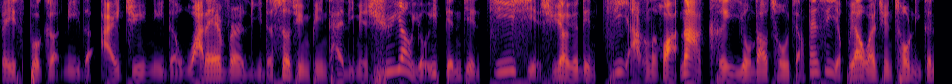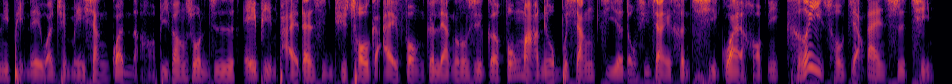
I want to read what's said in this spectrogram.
Facebook、你的 IG、你的 whatever、你的社群平台里面需要有一点点鸡血，需要有点激昂的话，那可可以用到抽奖，但是也不要完全抽你跟你品类完全没相关的哈。比方说你是 A 品牌，但是你去抽个 iPhone，跟两个东西跟风马牛不相及的东西，这样也很奇怪哈。你可以抽奖，但是请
